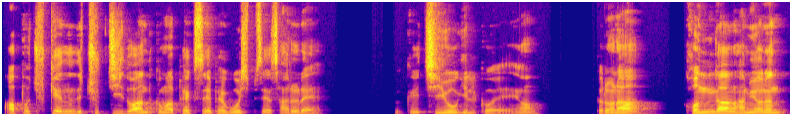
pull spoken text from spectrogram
아파 죽겠는데 죽지도 않고 막 100세, 150세 살으래. 그게 지옥일 거예요. 그러나 건강하면은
